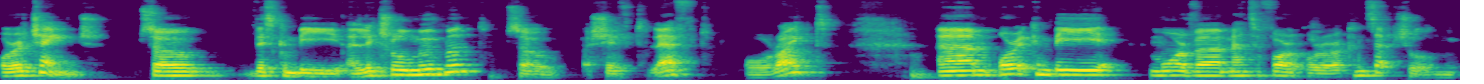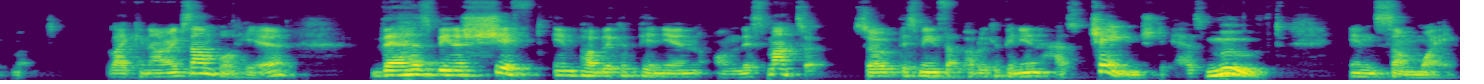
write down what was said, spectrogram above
or a change. So this can be a literal movement, so a shift left or right, um, or it can be more of a metaphorical or a conceptual movement. Like in our example here, there has been a shift in public opinion on this matter. So this means that public opinion has changed, it has moved in some way.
